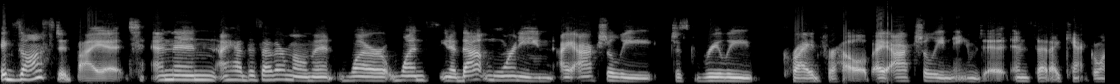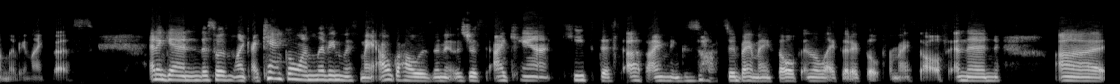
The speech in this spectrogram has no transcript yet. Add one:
exhausted by it. And then I had this other moment where once, you know, that morning I actually just really cried for help. I actually named it and said, I can't go on living like this. And again, this wasn't like, I can't go on living with my alcoholism. It was just, I can't keep this up. I'm exhausted by myself and the life that I've built for myself. And then, uh,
